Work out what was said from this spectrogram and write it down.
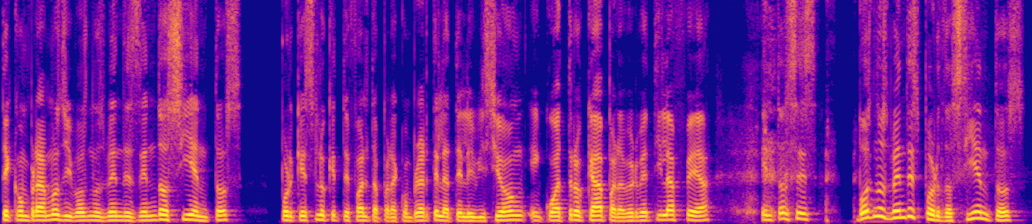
te compramos y vos nos vendes en 200 porque es lo que te falta para comprarte la televisión en 4K para ver Betty la Fea. Entonces, vos nos vendes por 200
